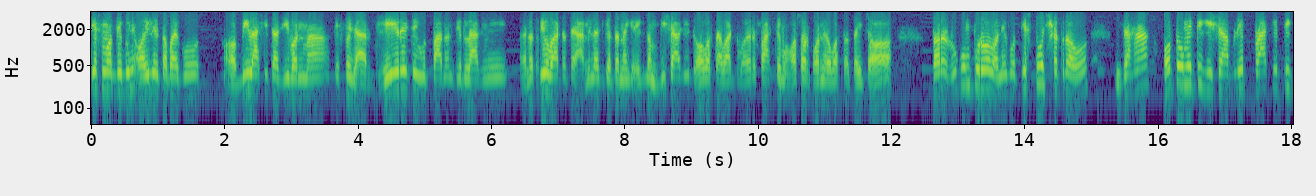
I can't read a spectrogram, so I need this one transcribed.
त्यसमध्ये पनि अहिले तपाईँको विलासिता जीवनमा त्यसपछि धेरै चाहिँ उत्पादनतिर लाग्ने होइन? त्योबाट चाहिँ हामीलाई के भन्दाखेरि एकदम विषादित अवस्थाबाट भएर स्वास्थ्यमा असर पर्ने अवस्था चाहिँ छ। तर रुकुम पूर्व भनेको त्यस्तो क्षेत्र हो जहाँ अटोमेटिक हिसाबले प्राकृतिक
